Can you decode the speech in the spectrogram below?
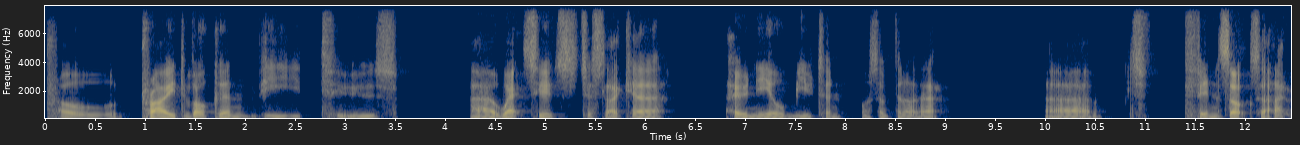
Pro Pride Vulcan V2s, uh, wetsuits, just like a O'Neill Mutant or something like that. Uh, fin socks at like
